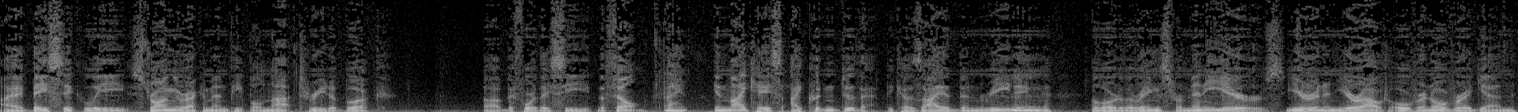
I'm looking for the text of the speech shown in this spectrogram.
I basically strongly recommend people not to read a book uh, before they see the film. right. In my case, I couldn't do that because I had been reading Mm-hmm. The Lord of the Rings for many years, year in and year out, over and over again,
